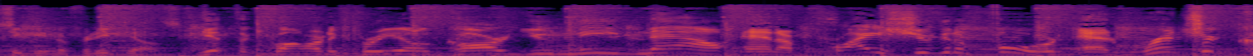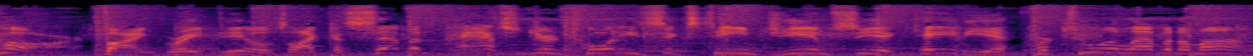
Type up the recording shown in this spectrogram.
See dealer for details. Get the quality pre-owned car you need now at a price you can afford at Richard Car. Find great deals like a seven-passenger 2016 GMC Acadia for 211 a month,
